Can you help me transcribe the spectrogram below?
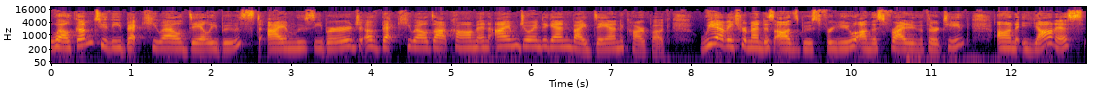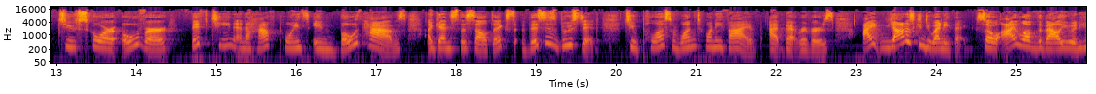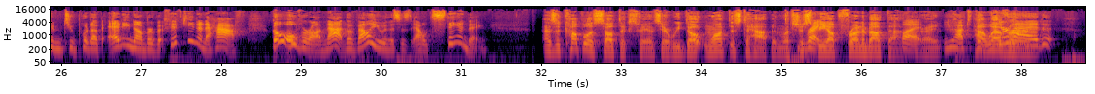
Welcome to the BetQL Daily Boost. I am Lucy Burdge of BetQL.com and I'm joined again by Dan Karpuc. We have a tremendous odds boost for you on this Friday the 13th on Giannis to score over 15 and a half points in both halves against the Celtics. This is boosted to plus 125 at BetRivers. I, Giannis can do anything. So I love the value in him to put up any number, but 15 and a half, go over on that. The value in this is outstanding. As a couple of Celtics fans here, we don't want this to happen. Let's just right. be upfront about that. But right? you have to think However, with your head.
